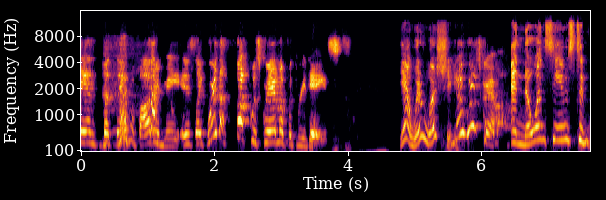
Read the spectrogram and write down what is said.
And but the thing that bothered me is like, where the fuck was Grandma for three days? yeah where was she No, where's Grandma? and no one seems to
